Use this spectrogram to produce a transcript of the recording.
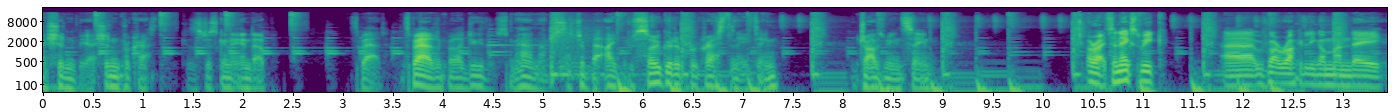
I shouldn't be. I shouldn't procrastinate because it's just going to end up. It's bad. It's bad, but I do this. Man, I'm such a bad. I'm so good at procrastinating. It drives me insane. All right, so next week uh, we've got Rocket League on Monday.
